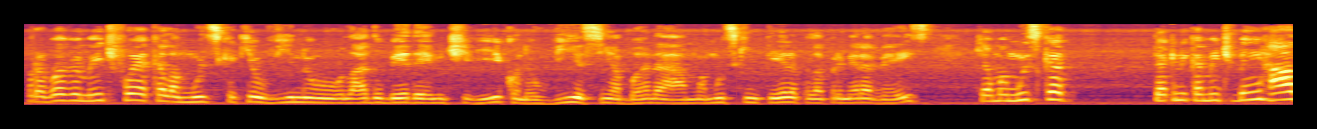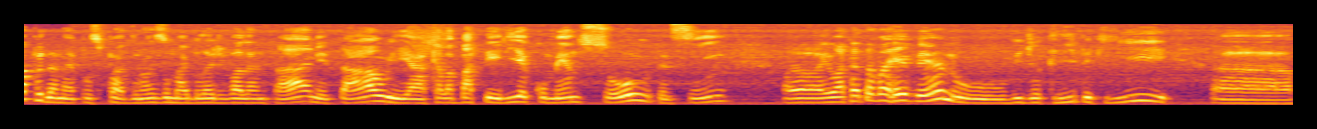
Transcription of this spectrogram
provavelmente foi aquela música que eu vi no lado B da MTV, quando eu vi assim a banda, uma música inteira pela primeira vez, que é uma música tecnicamente bem rápida, né, pros padrões do My Blood Valentine e tal, e aquela bateria comendo solta, assim. Uh, eu até tava revendo o videoclipe aqui, uh,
